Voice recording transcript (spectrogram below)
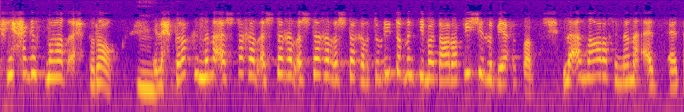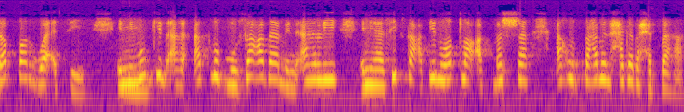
في حاجة اسمها الاحتراق. م. الاحتراق إن أنا أشتغل أشتغل أشتغل أشتغل. تقولي طب انت ما تعرفيش اللي بيحصل. لا أنا أعرف إن أنا أدبر وقتي. إني. ممكن أطلب مساعدة من أهلي. إني هسيب ساعتين وأطلع أتمشى أخد بعمل حاجة بحبها.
